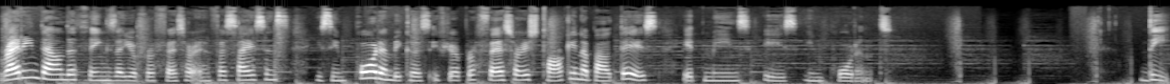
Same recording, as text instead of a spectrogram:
Writing down the things that your professor emphasizes is important because if your professor is talking about this, it means it's important. D.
